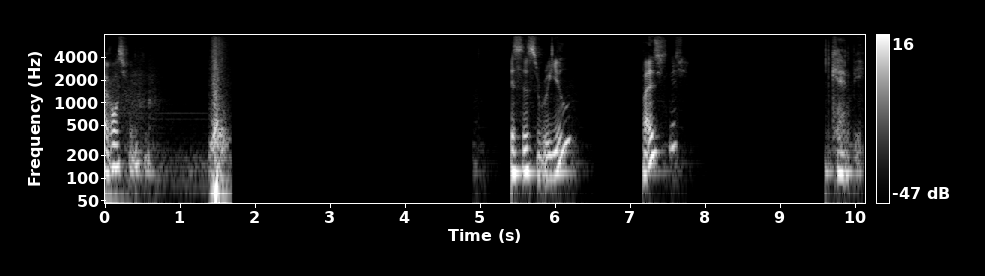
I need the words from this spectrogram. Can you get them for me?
herausfinden. Is this real? Weiß ich nicht. It can't be.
